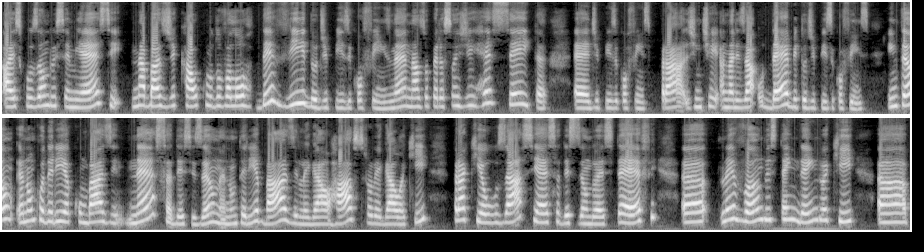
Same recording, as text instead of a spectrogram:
a exclusão do ICMS na base de cálculo do valor devido de PIS e COFINS, né, nas operações de receita é, de PIS e COFINS, para a gente analisar o débito de PIS e COFINS. Então, eu não poderia, com base nessa decisão, né, não teria base legal, rastro legal aqui, para que eu usasse essa decisão do STF, uh, ah, levando, estendendo aqui uh,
